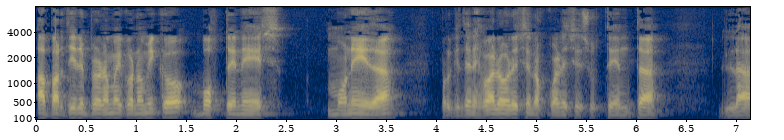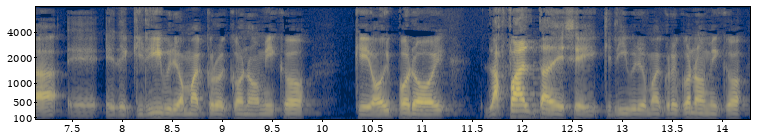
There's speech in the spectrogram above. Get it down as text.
a partir del programa económico vos tenés moneda, porque tenés valores en los cuales se sustenta eh, el equilibrio macroeconómico que hoy por hoy, la falta de ese equilibrio macroeconómico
